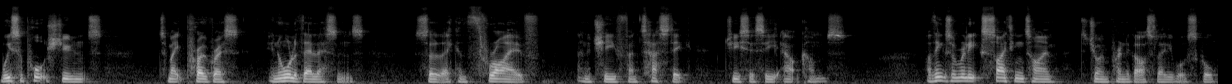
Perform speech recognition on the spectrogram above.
We support students to make progress in all of their lessons so that they can thrive and achieve fantastic GCSE outcomes. I think it's a really exciting time to join Prendergast Lady Ladywell School.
